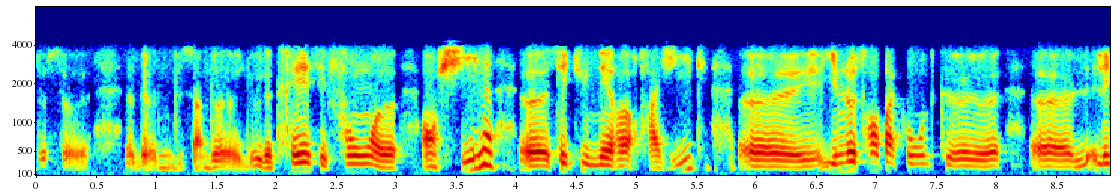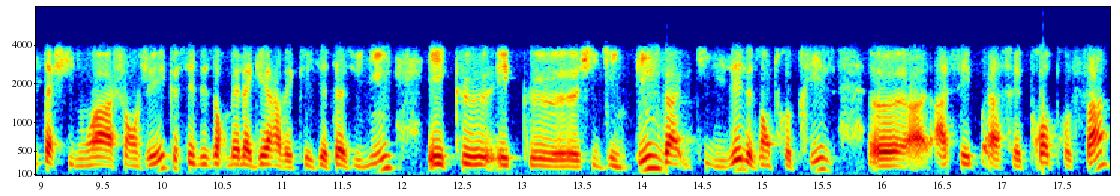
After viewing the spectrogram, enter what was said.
de, créer ces fonds euh, en Chine. Euh, c'est une erreur tragique. Euh, il ne se rend pas compte que l'État chinois a changé, que c'est désormais la guerre avec les États-Unis et que, Xi Jinping va utiliser les entreprises à, ses, à ses propres fins.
